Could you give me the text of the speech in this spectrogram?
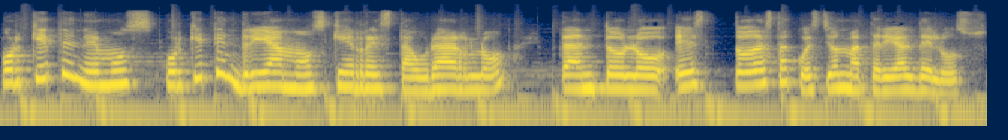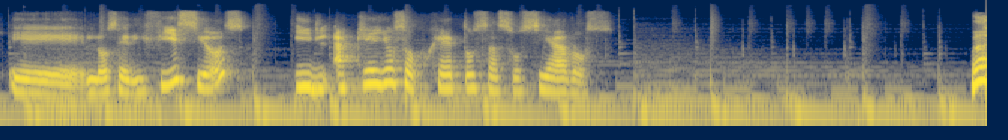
¿por qué tenemos, por qué tendríamos que restaurarlo? Tanto lo es toda esta cuestión material de los, eh, los edificios y aquellos objetos asociados.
